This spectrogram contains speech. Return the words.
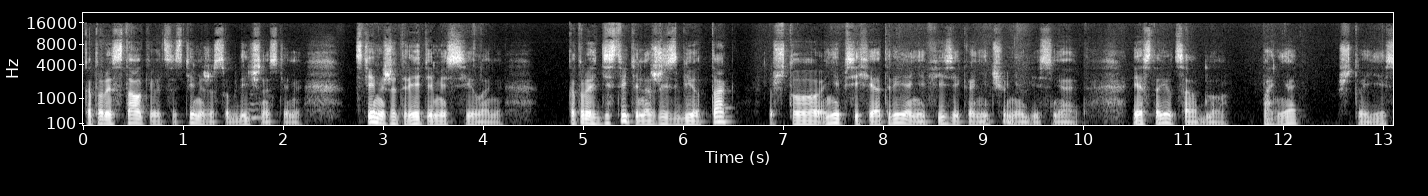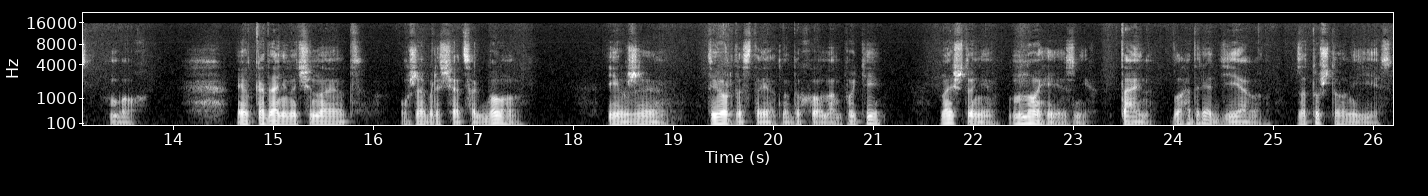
которые сталкиваются с теми же субличностями, с теми же третьими силами, которых действительно жизнь бьет так, что ни психиатрия, ни физика ничего не объясняет. И остается одно — понять, что есть Бог. И вот когда они начинают уже обращаться к Богу и уже твердо стоят на духовном пути, знаешь, что они, многие из них тайно благодарят дьявола за то, что он есть.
